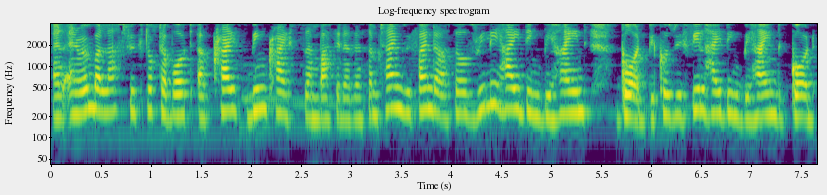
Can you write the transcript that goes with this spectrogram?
and I remember last week we talked about uh, Christ being Christ's ambassadors, and sometimes we find ourselves really hiding behind God because we feel hiding behind God,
